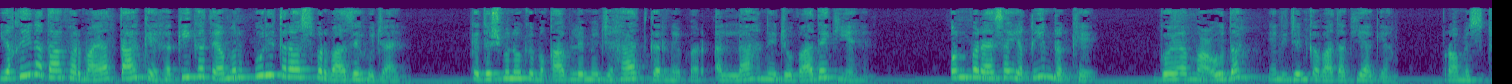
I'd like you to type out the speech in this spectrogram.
یقین عطا فرمایا تاکہ حقیقت امر پوری طرح اس پر واضح ہو جائے کہ دشمنوں کے مقابلے میں جہاد کرنے پر اللہ نے جو وعدے کیے ہیں، ان پر ایسا یقین رکھے، گویا معودہ یعنی جن کا وعدہ کیا گیا پرومسڈ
